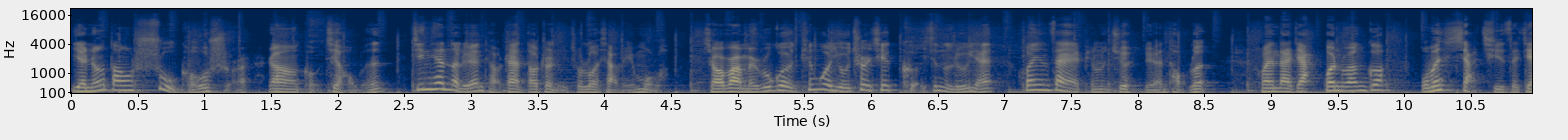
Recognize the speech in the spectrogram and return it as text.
也能当漱口水，让口气好闻。今天的留言挑战到这里就落下帷幕了。小伙伴们，如果有听过有趣且可信的留言，欢迎在评论区留言讨论。欢迎大家关注安哥，我们下期再见。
